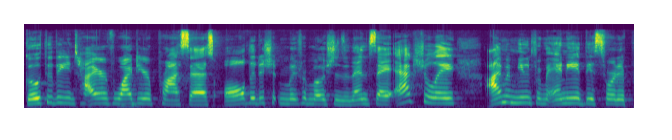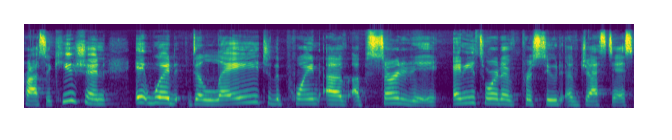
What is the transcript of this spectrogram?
go through the entire voir dire process, all the different motions, and then say, actually, I'm immune from any of this sort of prosecution, it would delay to the point of absurdity any sort of pursuit of justice.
